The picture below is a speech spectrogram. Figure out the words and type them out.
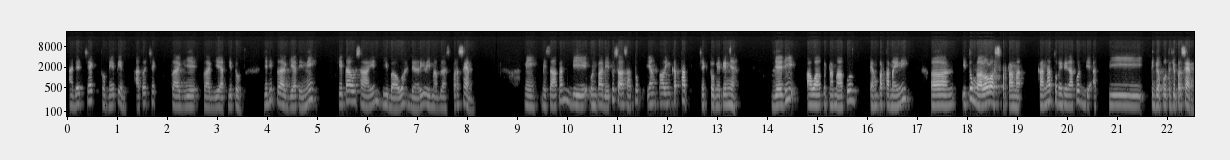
ada cek turnitin atau cek plagi plagiat gitu jadi plagiat ini kita usahain di bawah dari 15% nih misalkan di Unpad itu salah satu yang paling ketat cek turnitinnya jadi awal pertama aku yang pertama ini uh, itu nggak lolos pertama karena turnitin aku di, di 37 persen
